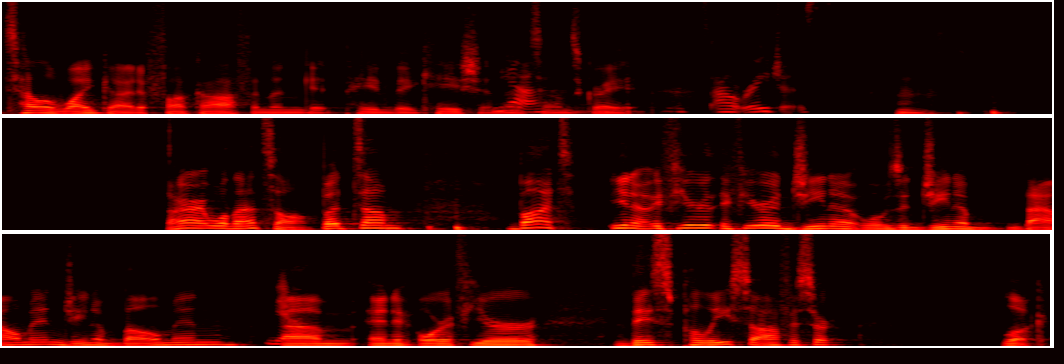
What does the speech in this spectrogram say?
tell a white guy to fuck off and then get paid vacation. Yeah. That sounds great. It's outrageous. All right, well that's all. But um but you know, if you're if you're a Gina what was it, Gina Bauman, Gina Bowman? Yeah. Um and if or if you're this police officer, look,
